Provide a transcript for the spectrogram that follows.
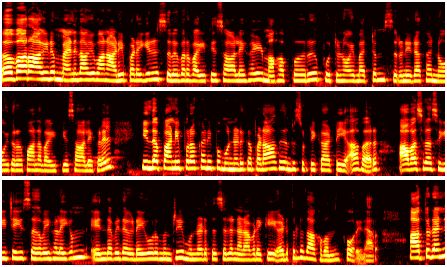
எவ்வாறாயினும் மனிதாபிமான அடிப்படையில் சிறுவர் வைத்தியசாலைகள் மகப்பேறு புற்றுநோய் மற்றும் சிறுநீரக நோய் தொடர்பான வைத்தியசாலைகளில் இந்த பணி புறக்கணிப்பு முன்னெடுக்கப்படாது என்று சுட்டிக்காட்டிய அவர் அவசர சிகிச்சை சேவைகளையும் எந்தவித இடையூறுமின்றி முன்னெடுத்து செல்ல நடவடிக்கை எடுத்துள்ளதாகவும் கூறினார். அத்துடன்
